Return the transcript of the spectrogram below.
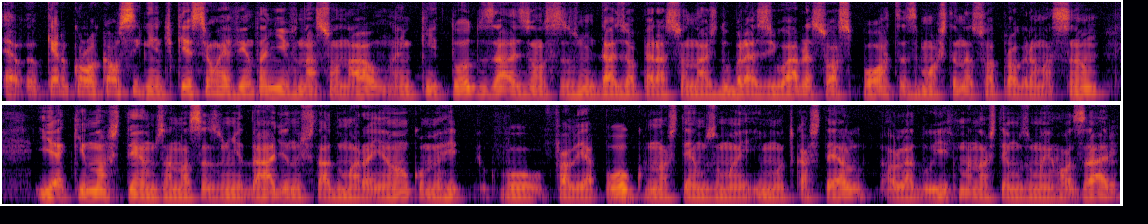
É, eu quero colocar o seguinte, que esse é um evento a nível nacional, né, em que todas as nossas unidades operacionais do Brasil abrem as suas portas, mostrando a sua programação. E aqui nós temos as nossas unidades no estado do Maranhão, como eu vou, falei há pouco, nós temos uma em Monte Castelo, ao lado do IFMA, nós temos uma em Rosário,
